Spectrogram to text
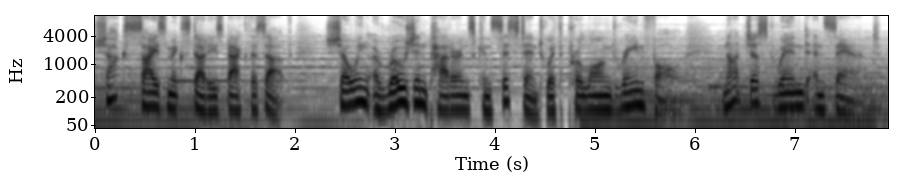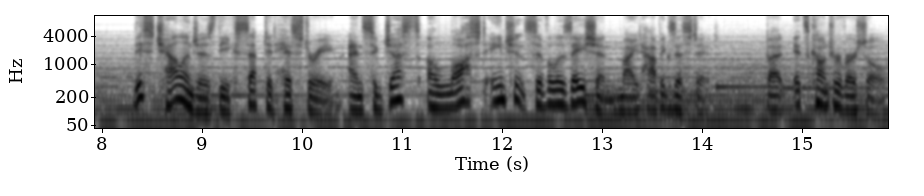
Schoch's seismic studies back this up, showing erosion patterns consistent with prolonged rainfall, not just wind and sand. This challenges the accepted history and suggests a lost ancient civilization might have existed but it's controversial.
